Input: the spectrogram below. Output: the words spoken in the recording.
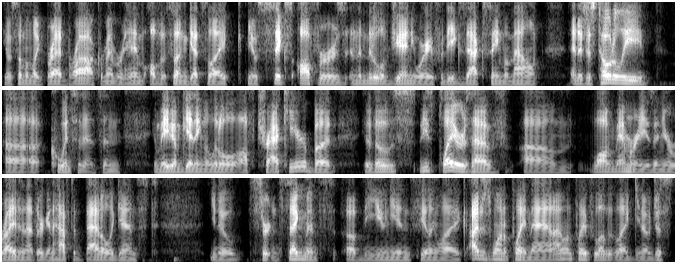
you know, someone like Brad Brach, remember him, all of a sudden gets like, you know, six offers in the middle of January for the exact same amount. And it's just totally uh, a coincidence. And maybe I'm getting a little off track here, but those these players have um, long memories, and you're right in that they're going to have to battle against you know certain segments of the union feeling like I just want to play, man. I want to play for love. Like you know, just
